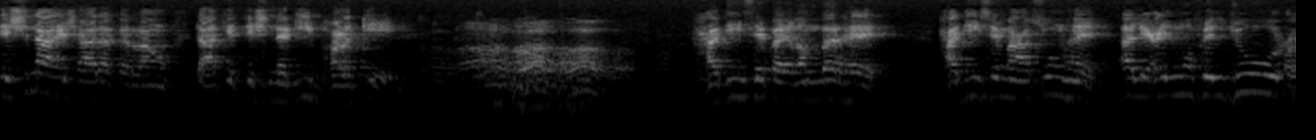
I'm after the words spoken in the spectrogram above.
तिश्ना इशारा कर रहा हूँ ताकि तिश्नगी भड़के। हदीस पैगंबर है, हदीस मासूम है अलजूर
